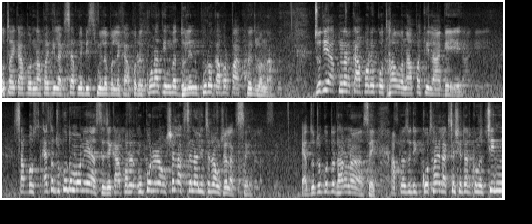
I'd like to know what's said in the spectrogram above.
কোথায় কাপড় নাপাকি লাগছে, আপনি বিসমিল্লা বলে কাপড়ে কোনা তিনবার ধুলেন, পুরো কাপড় পাক হয়ে গেলো না। যদি আপনার কাপড়ে কোথাও নাপাকি লাগে সাপোজ এতটুকু তো মনে আছে যে কাপড়ের উপরের অংশে লাগছে না নিচের অংশে লাগছে? এতটুকু তো ধারণা আছে। আপনার যদি কোথায় লাগছে সেটার কোনো চিহ্ন,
